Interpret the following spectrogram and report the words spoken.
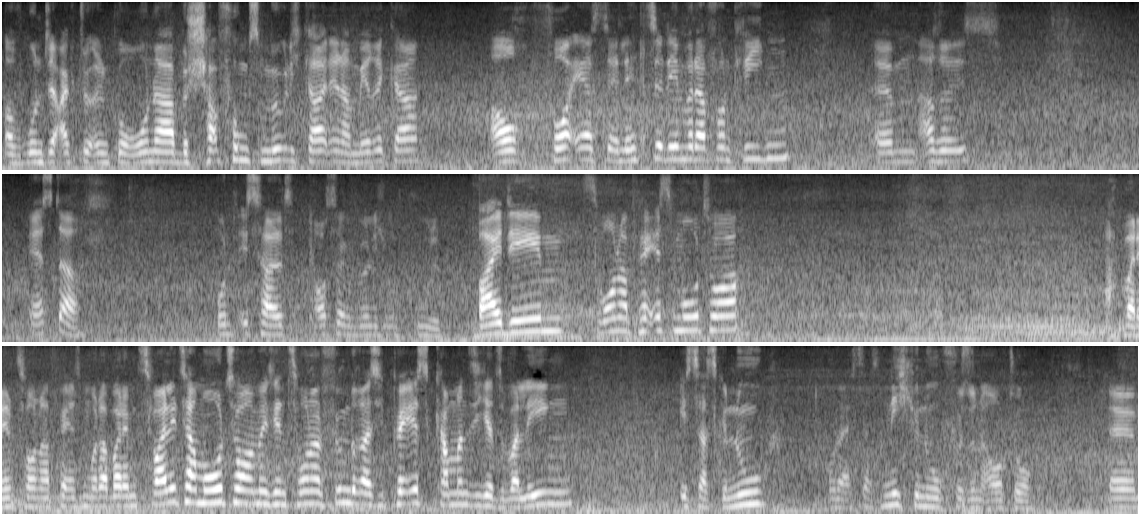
aufgrund der aktuellen Corona-Beschaffungsmöglichkeiten in Amerika auch vorerst der letzte, den wir davon kriegen. Ähm, also ist erst da. und ist halt außergewöhnlich und cool. Bei dem 200 PS Motor, ach bei dem 200 PS Motor, bei dem 2 Liter Motor mit den 235 PS kann man sich jetzt überlegen, ist das genug oder ist das nicht genug für so ein Auto? Ähm,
